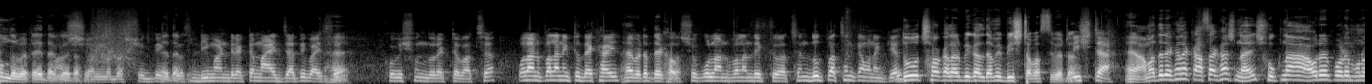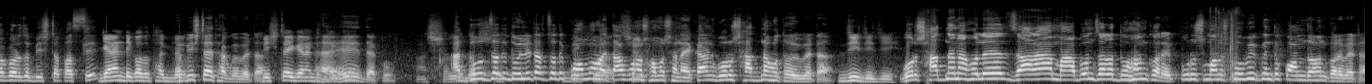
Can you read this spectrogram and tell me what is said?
সুন্দর বেটা এই দেখো এটা মাশাআল্লাহ দর্শক দেখতে পাচ্ছেন ডিমান্ডের একটা মায়ের জাতি পাইছে। হ্যাঁ। খুবই সুন্দর একটা বাচ্চা। ওলান পালান একটু দেখাই। হ্যাঁ বেটা দেখাও। দর্শক ওলান পালান দেখতে পাচ্ছেন। দুধ পাচ্ছেন কেমন আঙ্কেল? দুধ সকাল আর বিকাল দিয়ে আমি বিশটা পাচ্ছি বেটা। বিশটা? হ্যাঁ আমাদের এখানে কাঁচা ঘাস নাই শুকনা আউরের পরে মনে করো যে বিশটা পাচ্ছি। গ্যারান্টি কত থাকবে? হ্যাঁ, বিশটাই থাকবে বেটা। বিশটাই গ্যারান্টি হ্যাঁ থাকবে। এই দেখো। আর দুধ যদি দুই লিটার যদি কম হয় তাও কোনো সমস্যা নাই কারণ গরু সাদনা হতে হবে বেটা জি জি জি। গরু সাদনা না হলে যারা মা বোন যারা দহন করে পুরুষ মানুষ খুবই কিন্তু কম দহন করে বেটা।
